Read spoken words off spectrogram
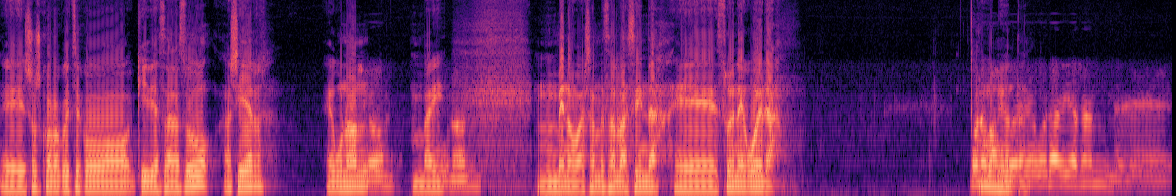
eh, soskorrokoitzeko kidea zarazu, Asier? Egunon, bai. Egunon. Beno, basan bezala zein da, e, zuen egoera? Bueno, ba, egoera gira zen, e,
